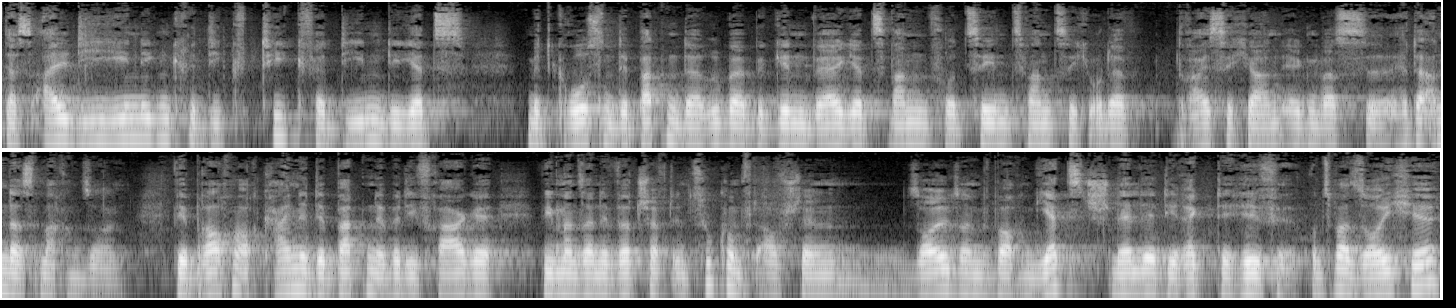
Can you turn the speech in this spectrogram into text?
dass all diejenigen Kritik verdienen, die jetzt mit großen Debatten darüber beginnen, wer jetzt wann vor 10, 20 oder 30 Jahren irgendwas äh, hätte anders machen sollen. Wir brauchen auch keine Debatten über die Frage, wie man seine Wirtschaft in Zukunft aufstellen soll, sondern wir brauchen jetzt schnelle, direkte Hilfe. Und zwar solche,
